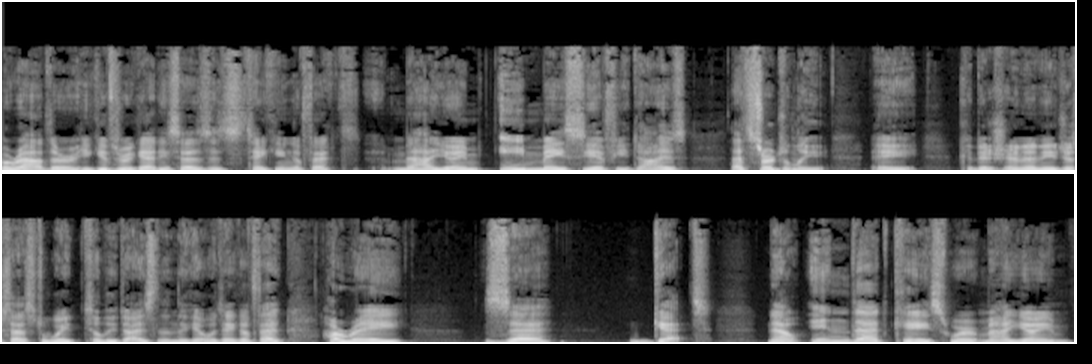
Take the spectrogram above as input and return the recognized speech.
but rather he gives her a get. He says it's taking effect mehayoim im mesi if he dies. That's certainly a condition, and he just has to wait till he dies, and then the get would take effect. Hare ze get. Now, in that case where mehayoim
